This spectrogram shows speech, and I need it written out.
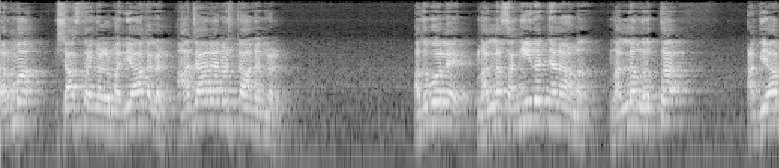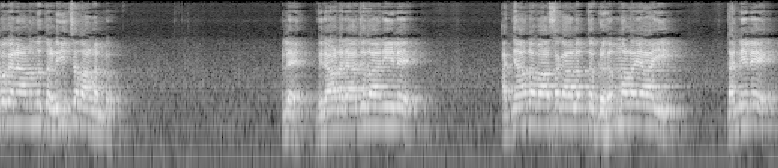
ധർമ്മ ശാസ്ത്രങ്ങൾ മര്യാദകൾ ആചാരാനുഷ്ഠാനങ്ങൾ. അതുപോലെ നല്ല സംഗീതജ്ഞനാണ് നല്ല നൃത്ത അധ്യാപകനാണെന്ന് തെളിയിച്ചതാണല്ലോ. അല്ലേ? വിരാട രാജധാനിയിലെ അജ്ഞാതവാസകാലത്ത് ബൃഹന്നളയായി തന്നിലെ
